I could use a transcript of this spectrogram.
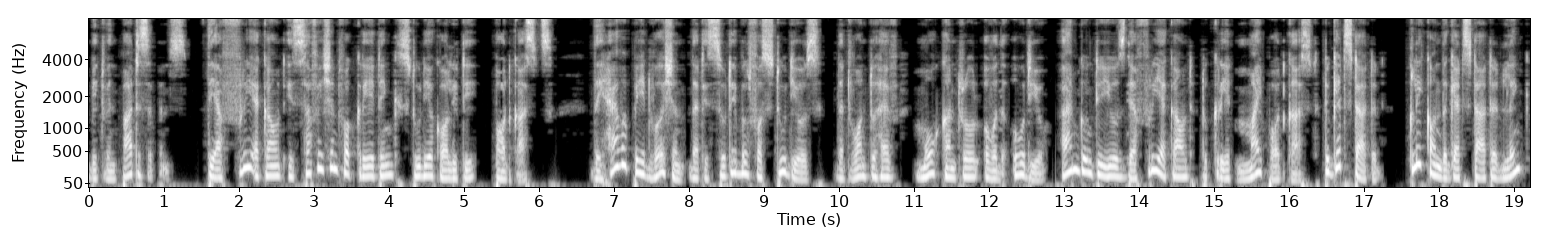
between participants. Their free account is sufficient for creating studio quality podcasts. They have a paid version that is suitable for studios that want to have more control over the audio. I'm going to use their free account to create my podcast. To get started, click on the Get Started link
